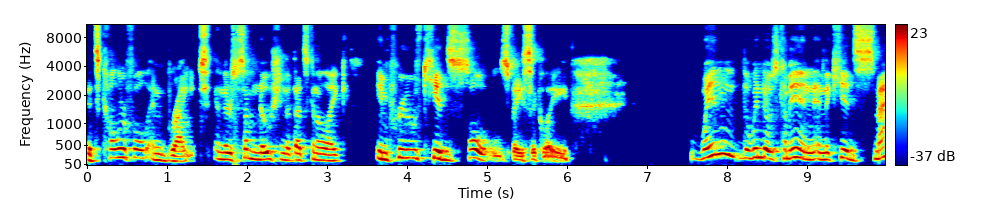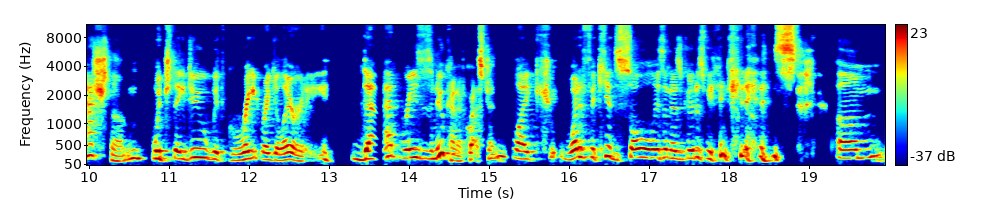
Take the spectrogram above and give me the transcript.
It's colorful and bright and there's some notion that that's going to like improve kids souls basically when the windows come in and the kids smash them which they do with great regularity that raises a new kind of question. Like what if the kid's soul isn't as good as we think it is? Um,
